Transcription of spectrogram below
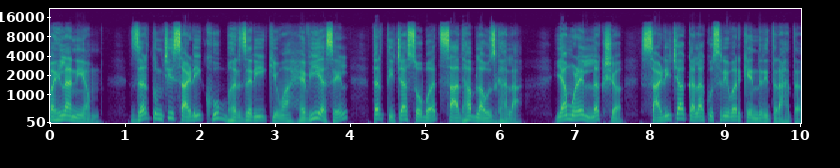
पहिला नियम जर तुमची साडी खूप भरजरी किंवा हेव्ही असेल तर तिच्यासोबत साधा ब्लाऊज घाला. यामुळे लक्ष साडीच्या कलाकुसरीवर केंद्रित राहतं.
